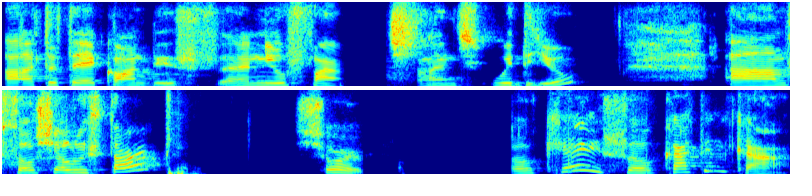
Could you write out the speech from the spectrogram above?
uh, to take on this uh, new fun challenge with you. Um, so shall we start? Sure. Okay. So Katinka,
